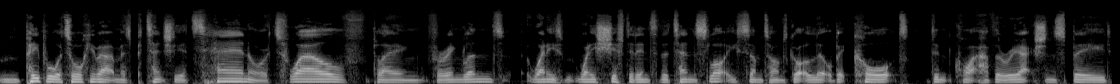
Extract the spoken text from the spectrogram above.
Mm, people were talking about him as potentially a 10 or a 12 playing for England. When he's when he shifted into the 10 slot, he sometimes got a little bit caught, didn't quite have the reaction speed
